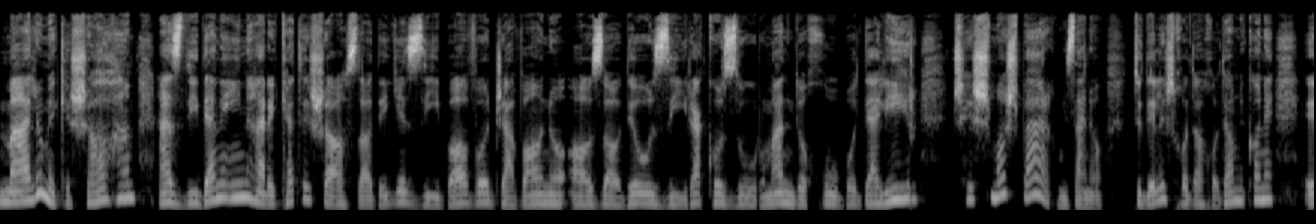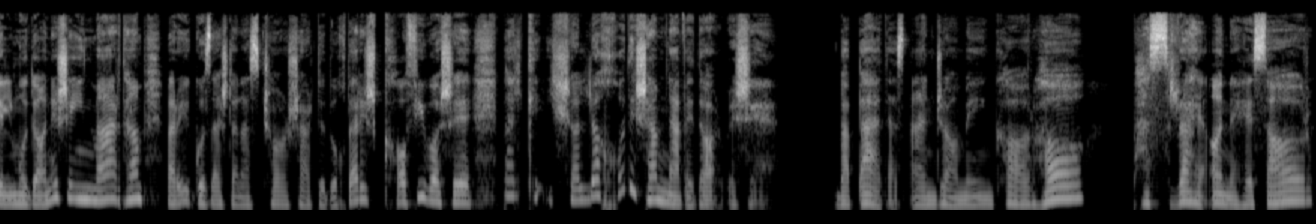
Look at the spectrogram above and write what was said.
معلومه که شاه هم از دیدن این حرکت شاهزاده زیبا و جوان و آزاده و زیرک و زورمند و خوب و دلیر چشماش برق می‌زنه و تو دلش خدا خدا می‌کنه علم و دانش این مرد هم برای گذشتن از چهار شرط دخترش کافی باشه بلکه ایشالله خودش هم نوهدار بشه. و بعد از انجام این کارها پس ره آن حسار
